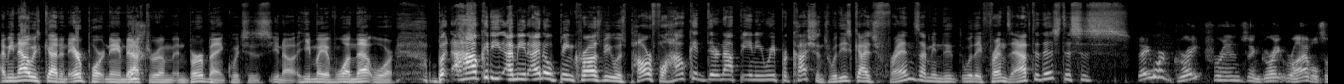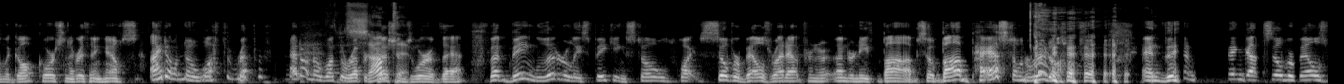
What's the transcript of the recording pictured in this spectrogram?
I mean, now he's got an airport named after him in Burbank, which is you know he may have won that war. But how could he? I mean, I know Bing Crosby was powerful. How could there not be any repercussions? Were these guys friends? I mean, th- were they friends after this? This is They were great friends and great rivals on the golf course and everything else. I don't know what the rep- I don't know what the repercussions Something. were of that. But Bing, literally speaking, stole white silver bells right out from underneath Bob. So Bob passed on Rudolph, and then then got silver bells.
